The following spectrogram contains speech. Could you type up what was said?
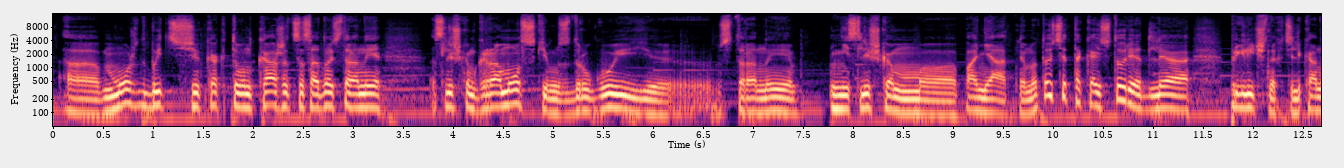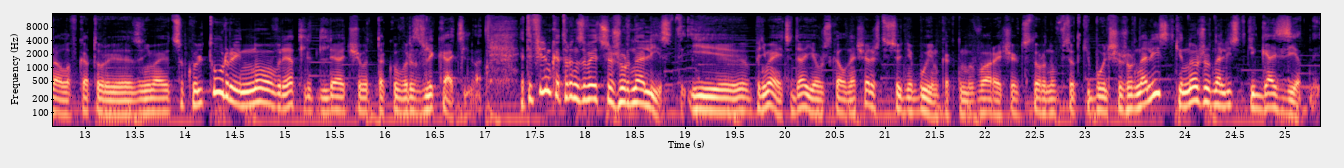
А, может быть, как-то он кажется, с одной стороны, слишком громоздким, с другой э, стороны, не слишком э, понятным. Ну, то есть это такая история для приличных телеканалов, которые занимаются культурой, но вряд ли для чего-то такого развлекательного. Это фильм, который называется «Журналист». И, понимаете, да, я уже сказал вначале, что сегодня будем как-то мы выворачивать в сторону все-таки больше журналистики, но журналистики газетной.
